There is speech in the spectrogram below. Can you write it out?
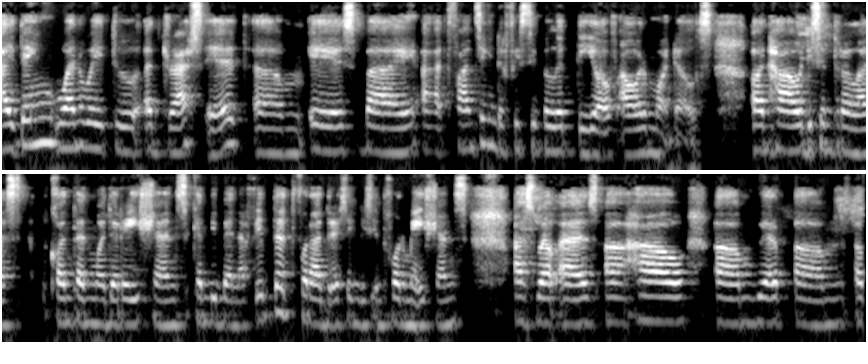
I think one way to address it um, is by advancing the feasibility of our models on how decentralized content moderations can be benefited for addressing these informations, as well as uh, how um, we are um, uh,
